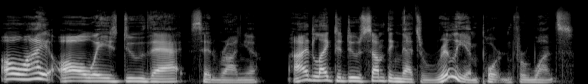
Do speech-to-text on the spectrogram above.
Oh, I always do that, said Rania. I'd like to do something that's really important for once.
